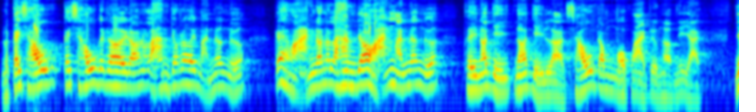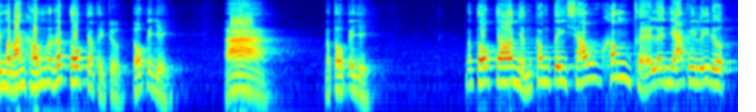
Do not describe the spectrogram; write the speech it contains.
là cái xấu cái xấu cái rơi đó nó làm cho rơi mạnh hơn nữa. Cái hoạn đó nó làm cho hoạn mạnh hơn nữa. Thì nó chỉ nó chỉ là xấu trong một vài trường hợp như vậy. Nhưng mà bán không nó rất tốt cho thị trường. Tốt cái gì? À nó tốt cái gì? Nó tốt cho những công ty xấu không thể lên giá phi lý được.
